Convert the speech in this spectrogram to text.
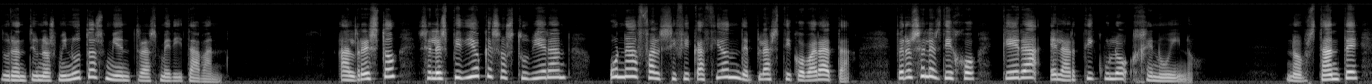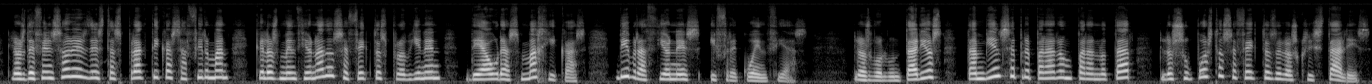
durante unos minutos mientras meditaban. Al resto se les pidió que sostuvieran una falsificación de plástico barata, pero se les dijo que era el artículo genuino. No obstante, los defensores de estas prácticas afirman que los mencionados efectos provienen de auras mágicas, vibraciones y frecuencias. Los voluntarios también se prepararon para notar los supuestos efectos de los cristales,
